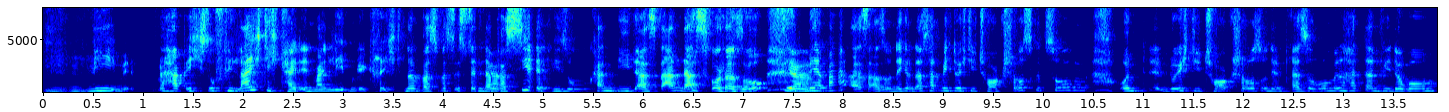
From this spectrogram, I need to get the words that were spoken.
wie habe ich so viel Leichtigkeit in mein Leben gekriegt. Ne? Was, was ist denn da ja. passiert? Wieso kann die das anders oder so? Ja. Mehr war das also nicht. Und das hat mich durch die Talkshows gezogen. Und durch die Talkshows und den Presserummel hat dann wiederum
